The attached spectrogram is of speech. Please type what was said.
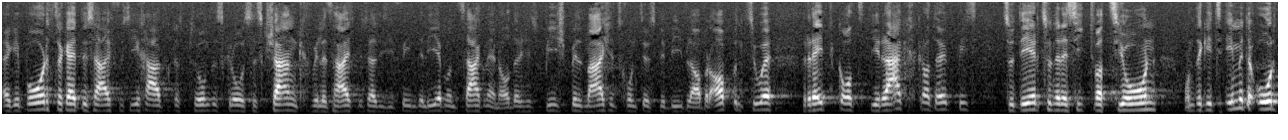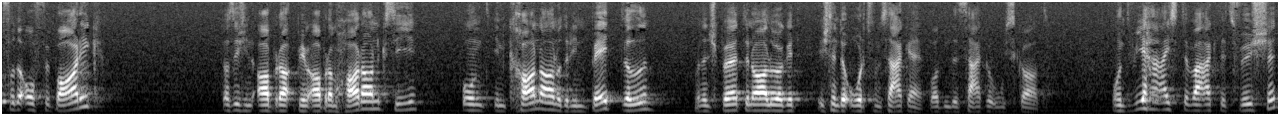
ein Geburtstag hat, das heißt für sich einfach ein besonders großes Geschenk, weil es heißt, wir sollen diese Finden lieben und segnen, oder? Das ist ein Beispiel, meistens kommt es aus der Bibel, aber ab und zu redet Gott direkt gerade etwas zu dir, zu einer Situation und da gibt es immer den Ort der Offenbarung. Das war Abra beim Abraham Haran gewesen. und in Kanaan oder in Bethel, wenn wir dann später noch anschauen, ist dann der Ort vom Segen, wo dann der Segen ausgeht. Und wie heißt der Weg dazwischen?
